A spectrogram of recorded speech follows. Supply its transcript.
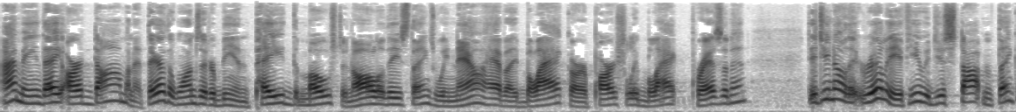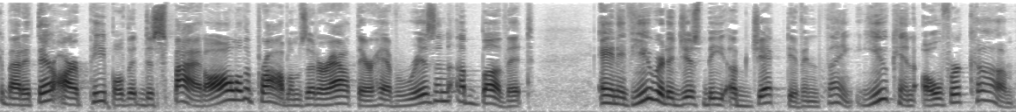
I mean, they are dominant. They're the ones that are being paid the most and all of these things. We now have a black or partially black president. Did you know that really, if you would just stop and think about it, there are people that, despite all of the problems that are out there, have risen above it. And if you were to just be objective and think, you can overcome.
